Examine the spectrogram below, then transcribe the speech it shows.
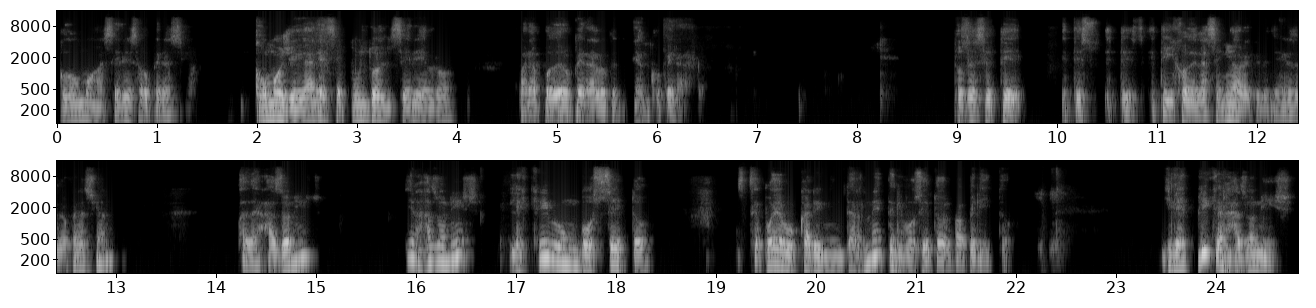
cómo hacer esa operación, cómo llegar a ese punto del cerebro para poder operar lo que tenían que operar. Entonces, este, este, este, este hijo de la señora que le tiene que hacer la operación va de Hazonish y el Hazonish le escribe un boceto. Se puede buscar en internet el boceto del papelito y le explica al Hazonish,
